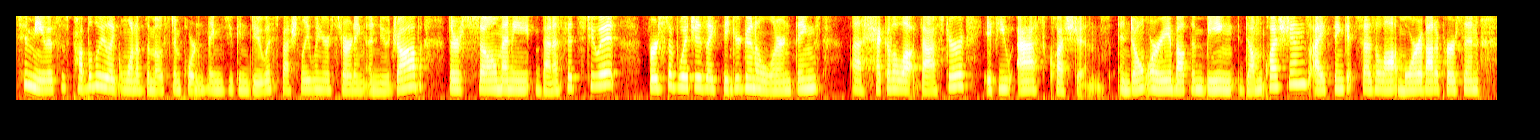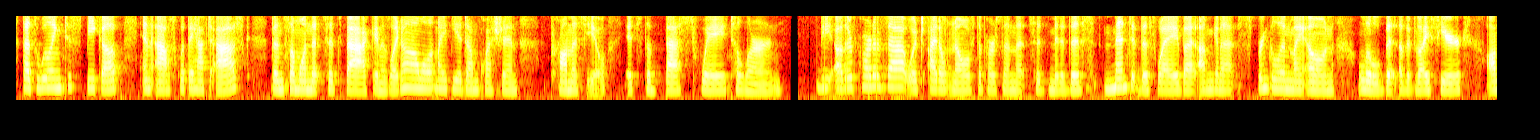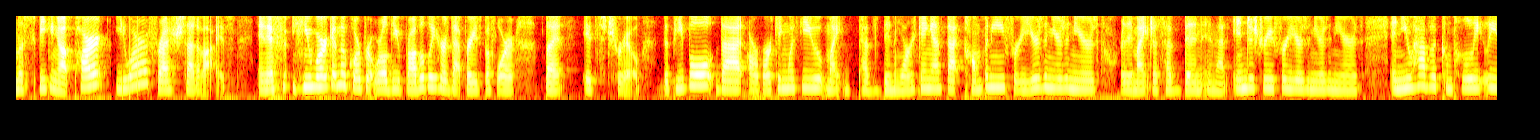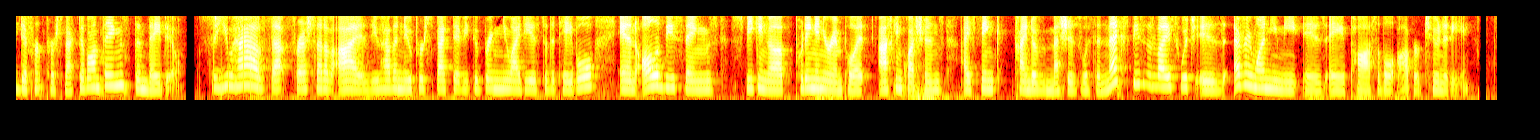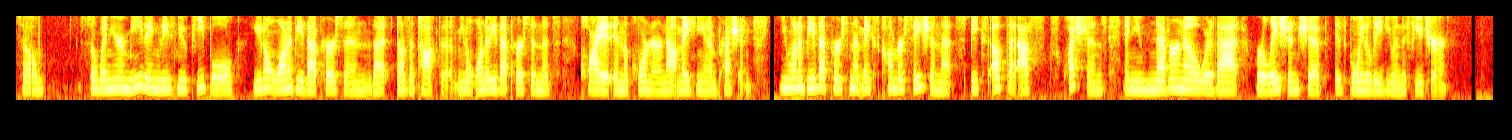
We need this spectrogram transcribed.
To me, this is probably like one of the most important things you can do, especially when you're starting a new job. There's so many benefits to it. First of which is I think you're to learn things a heck of a lot faster if you ask questions. And don't worry about them being dumb questions. I think it says a lot more about a person that's willing to speak up and ask what they have to ask than someone that sits back and is like, oh, well, it might be a dumb question. I promise you, it's the best way to learn. The other part of that, which I don't know if the person that submitted this meant it this way, but I'm gonna sprinkle in my own little bit of advice here on the speaking up part, you are a fresh set of eyes. And if you work in the corporate world, you've probably heard that phrase before, but it's true. The people that are working with you might have been working at that company for years and years and years, or they might just have been in that industry for years and years and years, and you have a completely different perspective on things than they do. So you have that fresh set of eyes, you have a new perspective, you could bring new ideas to the table, and all of these things, speaking up, putting in your input, asking questions, I think kind of meshes with the next piece of advice, which is everyone you meet is a possible opportunity. So so when you're meeting these new people, you don't want to be that person that doesn't talk to them. You don't want to be that person that's quiet in the corner, not making an impression. You want to be that person that makes conversation, that speaks up, that asks questions, and you never know where that relationship is going to lead you in the future.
